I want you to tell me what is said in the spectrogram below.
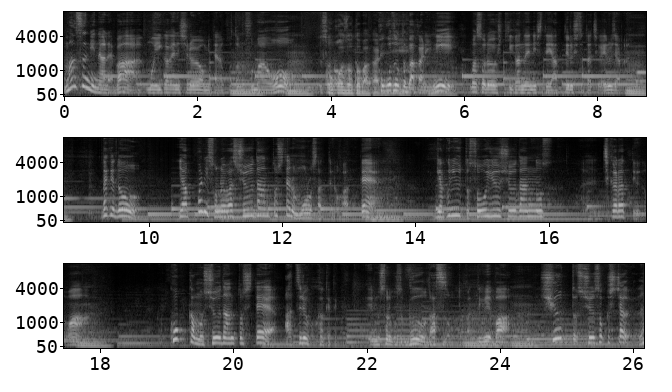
マスになればもういい加減にしろよみたいなことの不満を、そのここぞとばかりに。ここぞとばかりに、まあ、それを引き金にしてやってる人たちがいるじゃない。だけどやっぱりそれは集団としての脆さっていうのがあって、逆に言うとそういう集団のえー力っていうのは、国家も集団として圧力かけてえーそれこそ軍を出すぞとかって言えば、ヒュッと収束しちゃうよね。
